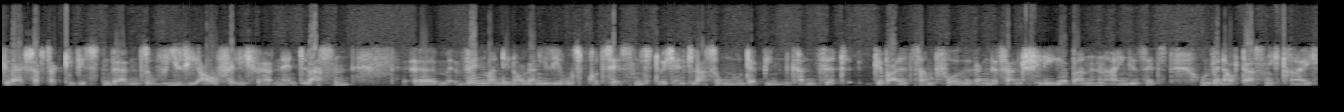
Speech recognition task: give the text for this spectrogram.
Gewerkschaftsaktivisten werden, so wie sie auffällig werden, entlassen. Ähm, wenn man den Organisierungsprozess nicht durch Entlassungen unterbinden kann, wird gewaltsam vorgegangen. Es werden Schlägerbanden eingesetzt. Und wenn auch das nicht reicht,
